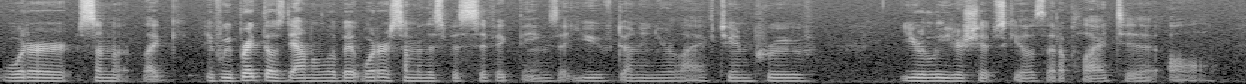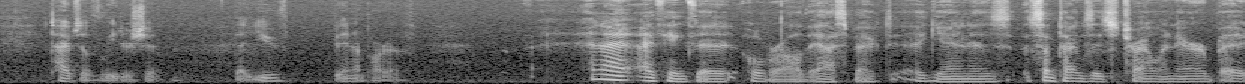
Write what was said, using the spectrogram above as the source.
what are some like if we break those down a little bit, what are some of the specific things that you've done in your life to improve your leadership skills that apply to all types of leadership that you've been a part of? And I, I think that overall the aspect again is sometimes it's trial and error, but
